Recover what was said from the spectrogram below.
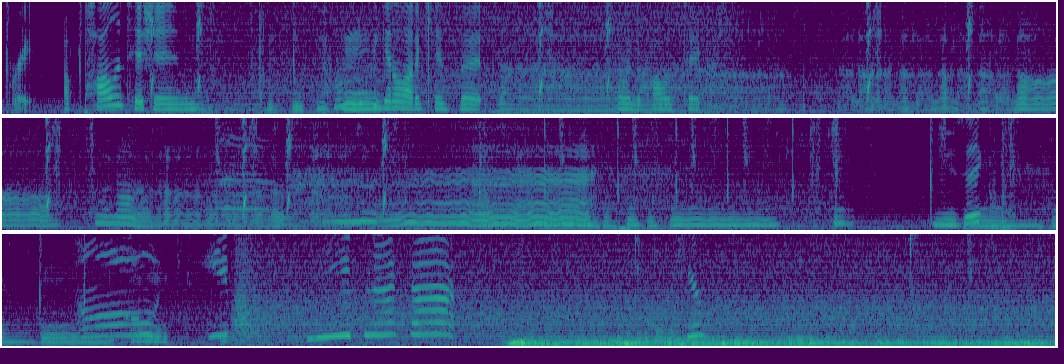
great. A politician. I don't think we mm-hmm. get a lot of kids that go into politics. Music. Oh, eep. Yeep, Naka. here.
